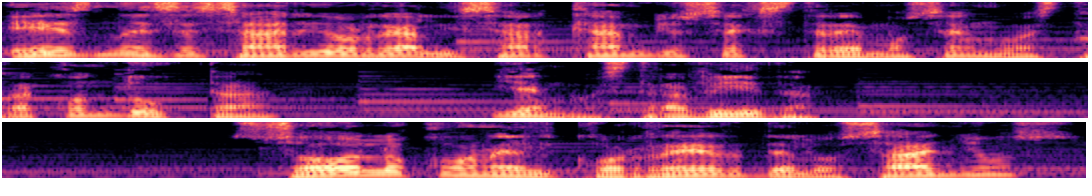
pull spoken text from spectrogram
es necesario realizar cambios extremos en nuestra conducta y en nuestra vida. Solo con el correr de los años,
